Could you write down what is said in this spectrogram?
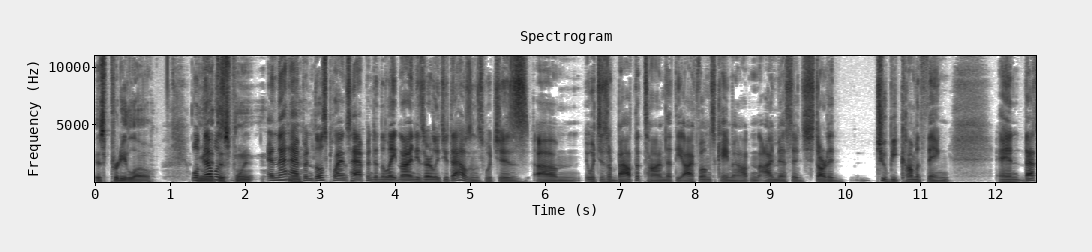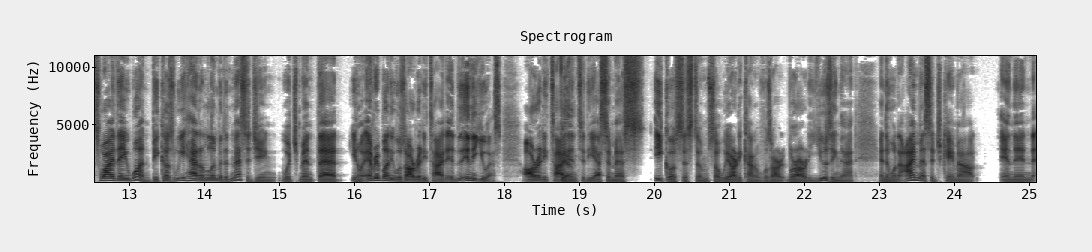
is pretty low. Well, i mean that at was this point and that happened. Those plans happened in the late '90s, early 2000s, which is um, which is about the time that the iPhones came out and iMessage started to become a thing, and that's why they won because we had unlimited messaging, which meant that you know everybody was already tied in, in the U.S. already tied Yeah. into the SMS ecosystem, so we already kind of was already, we're already using that, and then when iMessage came out. And then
